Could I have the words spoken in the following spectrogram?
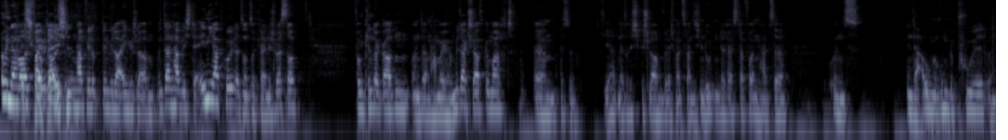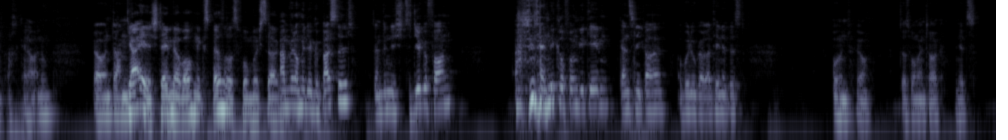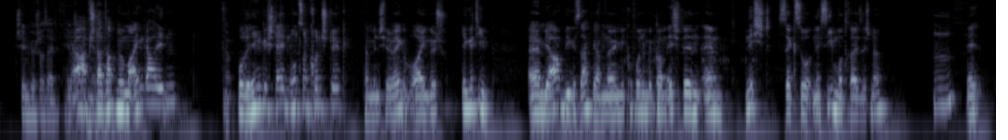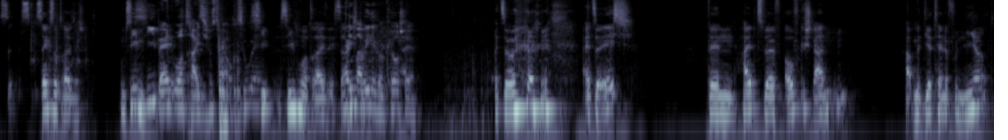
Und dann war Ich ich, voll glaub, raus und hab wieder, bin wieder eingeschlafen. Und dann habe ich der Amy abgeholt, also unsere kleine Schwester, vom Kindergarten. Und dann haben wir hier Mittagsschlaf gemacht. Ähm, also, sie hat nicht richtig geschlafen, vielleicht mal 20 Minuten. Der Rest davon hat sie uns in der Augen rumgepult und ach, keine Ahnung. Ja, und dann Geil, ich stell mir aber auch nichts Besseres vor, muss ich sagen. haben wir noch mit ihr gebastelt. Dann bin ich zu dir gefahren. Hab dir dein Mikrofon gegeben, ganz legal, obwohl du Quarantäne bist. Und ja, das war mein Tag. Und jetzt chillen wir schon seit vier Ja, Abstand hier hatten wir immer eingehalten. Ja. Wurde hingestellt in unserem Grundstück. Dann bin ich wieder weg, war eigentlich legitim. Ähm, ja, wie gesagt, wir haben neue Mikrofone bekommen. Ich bin ähm, nicht 6 Uhr, nicht 7.30 Uhr, ne? Mhm. S- 6.30 Uhr. Um 7. 7.30 Uhr, hörst du mir auch zu, ey? Sie- 7.30 Uhr, sag ich. Immer weniger Kirsche. Also, also ich bin halb zwölf aufgestanden, hab mit dir telefoniert,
